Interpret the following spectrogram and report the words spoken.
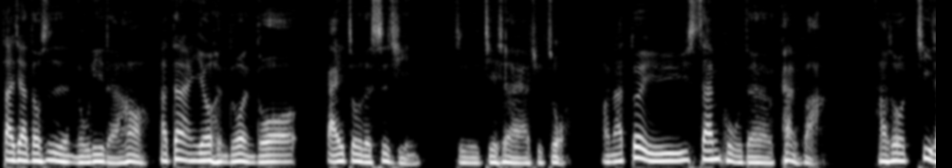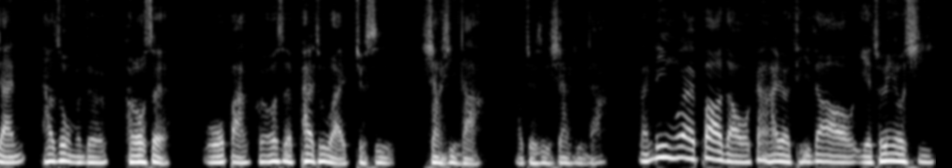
大家都是努力的哈。那当然也有很多很多该做的事情，就是接下来要去做。好，那对于三浦的看法，他说：“既然他是我们的 closer，我把 closer 派出来，就是相信他啊，就是相信他。”那另外报道我看还有提到野村佑希。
